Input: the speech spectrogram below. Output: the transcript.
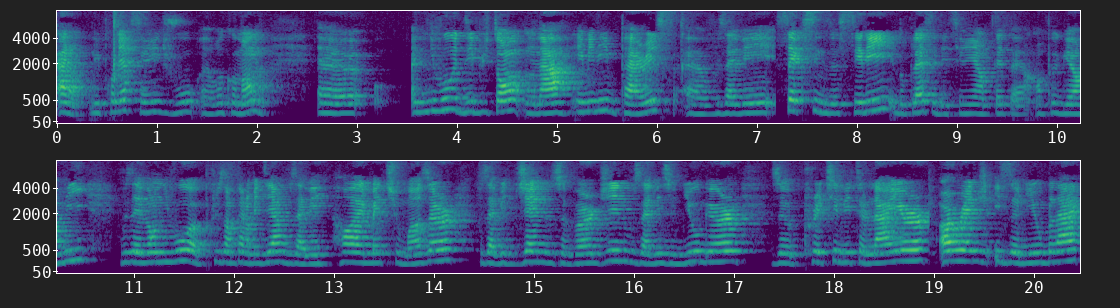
Alors, les premières séries que je vous euh, recommande. Niveau débutant, on a Emily Paris, vous avez Sex in the City, donc là c'est des séries hein, peut-être un peu girly. Vous avez en niveau euh, plus intermédiaire, vous avez How I Met Your Mother, vous avez Jane the Virgin, vous avez The New Girl, The Pretty Little Liar, Orange is the New Black.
